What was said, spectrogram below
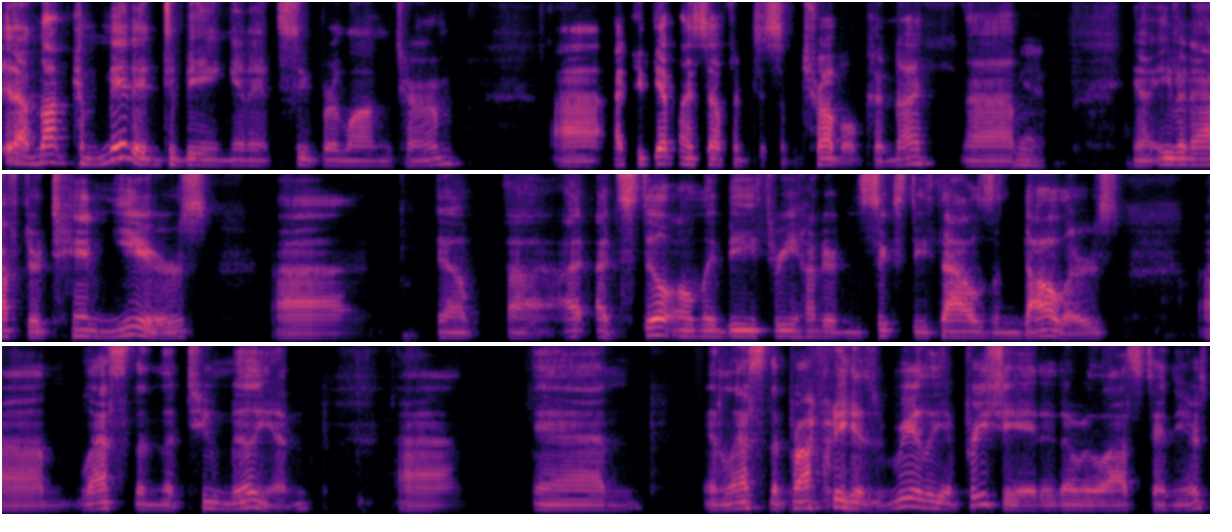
and I'm not committed to being in it super long term, uh, I could get myself into some trouble, couldn't I? Um, Yeah. You know, even after 10 years, uh, you know, uh, I, I'd still only be $360,000 um, less than the 2 million. Uh, and unless the property is really appreciated over the last 10 years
